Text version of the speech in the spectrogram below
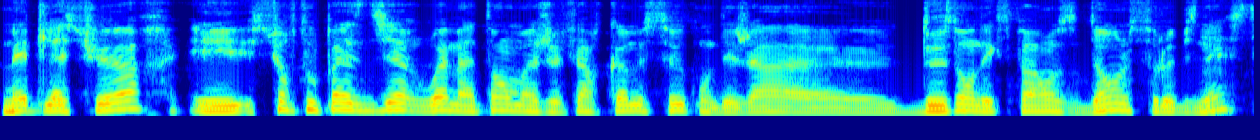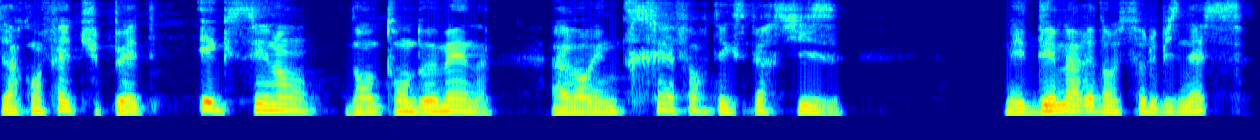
mettre la sueur et surtout pas se dire ouais mais attends moi je vais faire comme ceux qui ont déjà euh, deux ans d'expérience dans le solo business. C'est-à-dire qu'en fait tu peux être excellent dans ton domaine avoir une très forte expertise mais démarrer dans le solo business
